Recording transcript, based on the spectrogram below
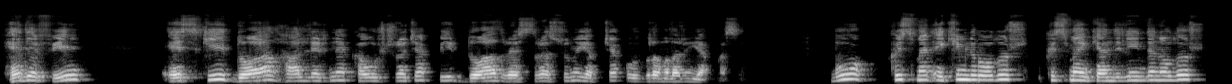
hedefi eski doğal hallerine kavuşturacak bir doğal restorasyonu yapacak uygulamaların yapması. Bu kısmen ekimli olur, kısmen kendiliğinden olur.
